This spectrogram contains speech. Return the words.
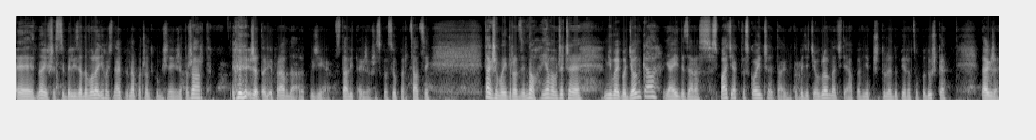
E, No i wszyscy byli zadowoleni, choć najpierw na początku myśleli, że to żart, że to nieprawda, ale później jak stali, także wszystko super, cacy. Także moi drodzy, no ja Wam życzę miłego dzionka. Ja idę zaraz spać, jak to skończę. Tak, to będziecie oglądać. To ja pewnie przytulę dopiero co poduszkę. Także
